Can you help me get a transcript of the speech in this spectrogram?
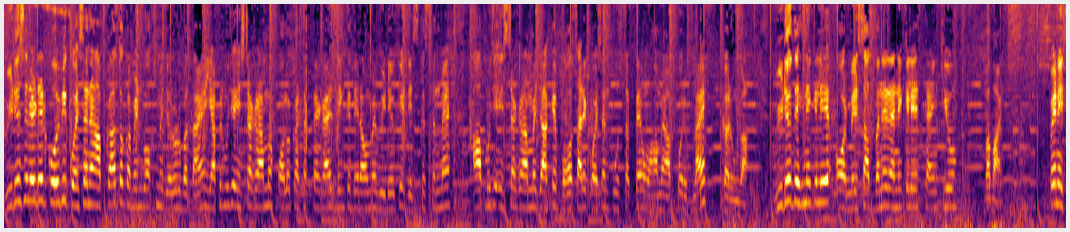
वीडियो से रिलेटेड कोई भी क्वेश्चन है आपका तो कमेंट बॉक्स में ज़रूर बताएँ, या फिर मुझे इंस्टाग्राम में फॉलो कर सकते हैं गाइज़ लिंक दे रहा हूँ मैं वीडियो के डिस्क्रिप्शन में। आप मुझे इंस्टाग्राम में जाके बहुत सारे क्वेश्चन पूछ सकते हैं, वहाँ मैं आपको रिप्लाई करूँगा। वीडियो देखने के लिए और मेरे साथ बने रहने के लिए थैंक यू बाय Finish.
